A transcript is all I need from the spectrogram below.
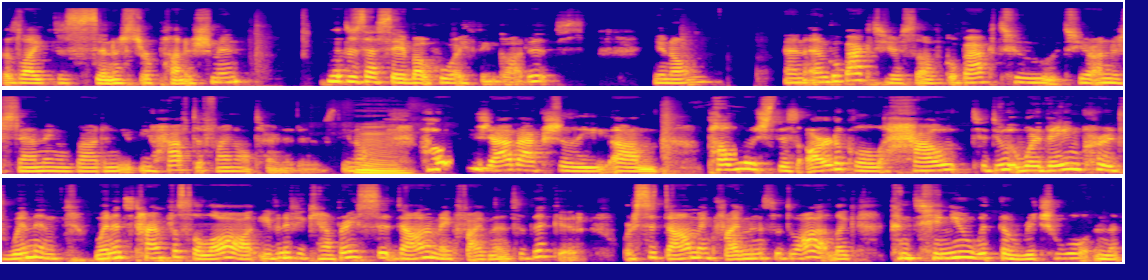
as like this sinister punishment, what does that say about who I think God is? You know? And and go back to yourself, go back to to your understanding of God, and you, you have to find alternatives. You know, Mm. how jab actually um, published this article how to do it, where they encourage women when it's time for salah, even if you can't pray, sit down and make five minutes of dhikr, or sit down and make five minutes of dua. Like continue with the ritual and the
